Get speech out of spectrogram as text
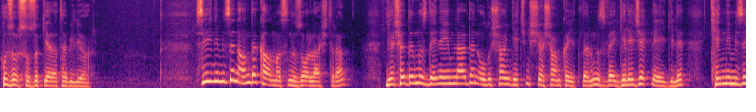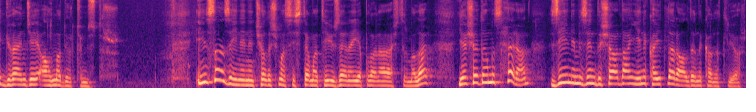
huzursuzluk yaratabiliyor. Zihnimizin anda kalmasını zorlaştıran, yaşadığımız deneyimlerden oluşan geçmiş yaşam kayıtlarımız ve gelecekle ilgili kendimizi güvenceye alma dürtümüzdür. İnsan zihninin çalışma sistematiği üzerine yapılan araştırmalar, yaşadığımız her an zihnimizin dışarıdan yeni kayıtlar aldığını kanıtlıyor.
